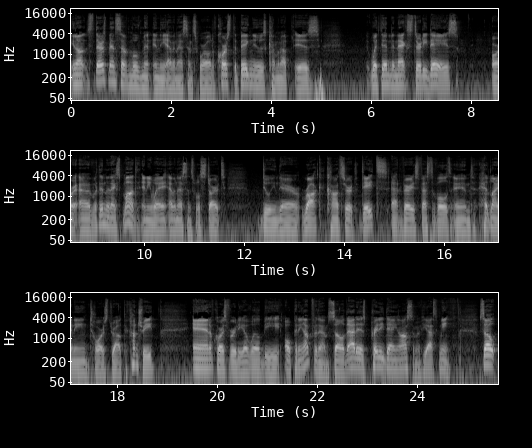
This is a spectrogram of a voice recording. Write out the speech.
you know, there's been some movement in the Evanescence world. Of course, the big news coming up is within the next 30 days, or uh, within the next month anyway, Evanescence will start doing their rock concert dates at various festivals and headlining tours throughout the country. And of course, Veridia will be opening up for them. So that is pretty dang awesome, if you ask me. So,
